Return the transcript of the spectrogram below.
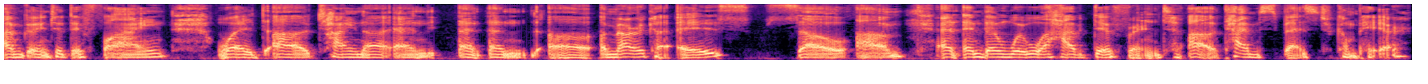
I'm going to define what, uh, China and, and, and, uh, America is. So, um, and, and then we will have different, uh, time spans to compare.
